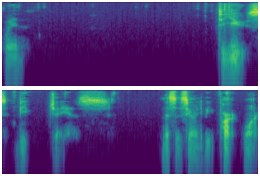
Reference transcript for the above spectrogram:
when to use Vue.js. This is going to be part one.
